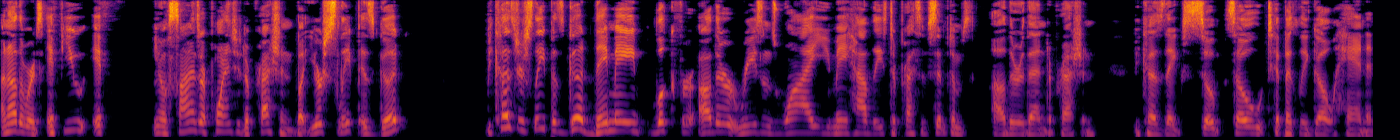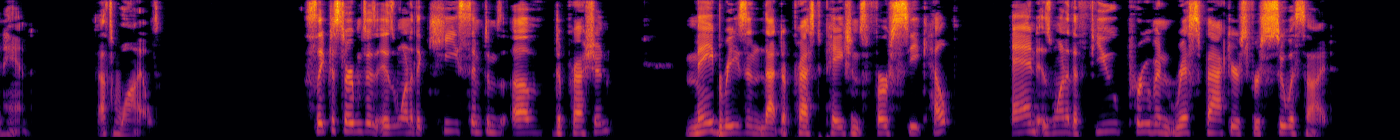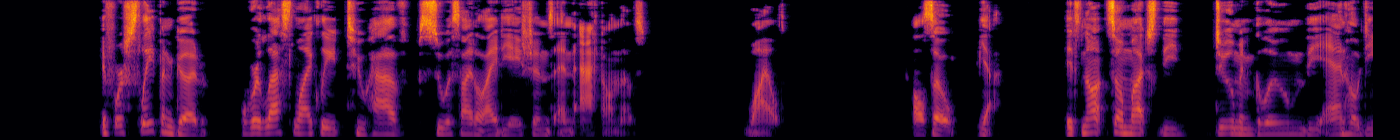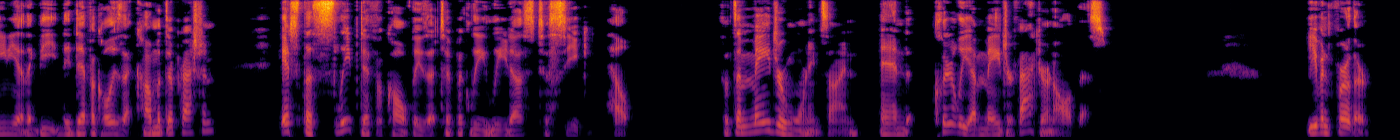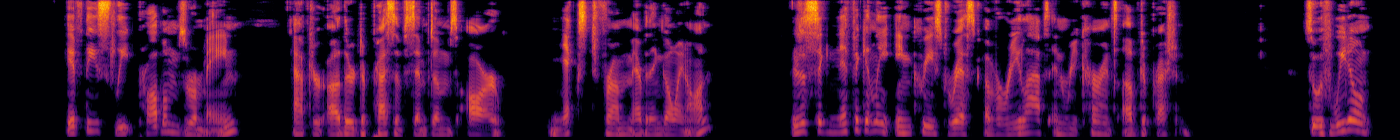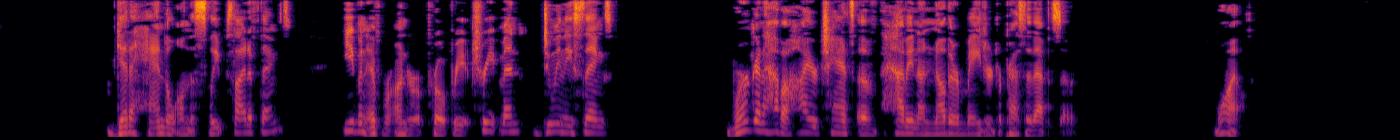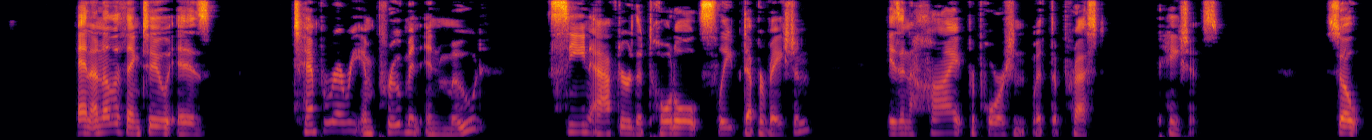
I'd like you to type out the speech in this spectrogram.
In other words, if you if you know signs are pointing to depression but your sleep is good, because your sleep is good, they may look for other reasons why you may have these depressive symptoms other than depression because they so so typically go hand in hand. That's wild. Sleep disturbances is one of the key symptoms of depression, may be reason that depressed patients first seek help, and is one of the few proven risk factors for suicide. If we're sleeping good, we're less likely to have suicidal ideations and act on those. Wild. Also, yeah, it's not so much the doom and gloom, the anhedonia, like the, the difficulties that come with depression. It's the sleep difficulties that typically lead us to seek help. So it's a major warning sign, and clearly a major factor in all of this. Even further, if these sleep problems remain after other depressive symptoms are nixed from everything going on, there's a significantly increased risk of relapse and recurrence of depression. So if we don't get a handle on the sleep side of things, even if we're under appropriate treatment, doing these things, we're going to have a higher chance of having another major depressive episode. Wild. And another thing, too, is temporary improvement in mood seen after the total sleep deprivation is in high proportion with depressed patients. So,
